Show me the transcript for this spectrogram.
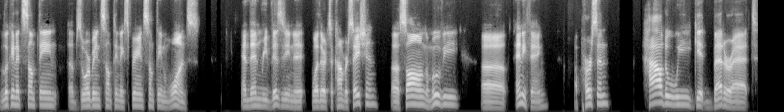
looking at something, absorbing something, experience something once, and then revisiting it, whether it's a conversation, a song, a movie, uh, anything, a person? How do we get better at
